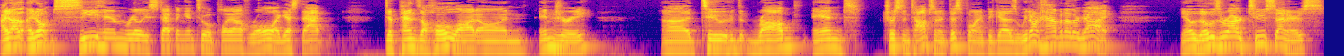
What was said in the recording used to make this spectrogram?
I, I don't see him really stepping into a playoff role. I guess that depends a whole lot on injury uh, to Rob and Tristan Thompson at this point because we don't have another guy. You know, those are our two centers,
